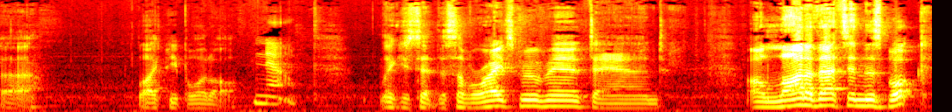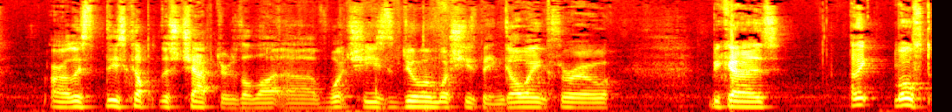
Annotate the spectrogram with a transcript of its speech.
uh, black people at all. No. like you said, the civil rights movement, and a lot of that's in this book, or at least these couple this chapter is a lot of what she's doing, what she's been going through, because I think most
